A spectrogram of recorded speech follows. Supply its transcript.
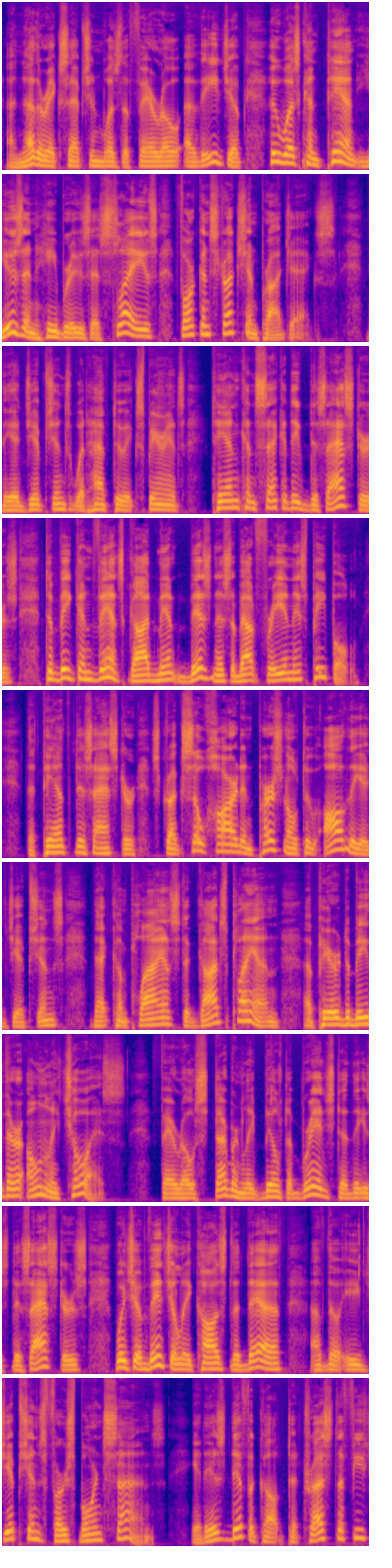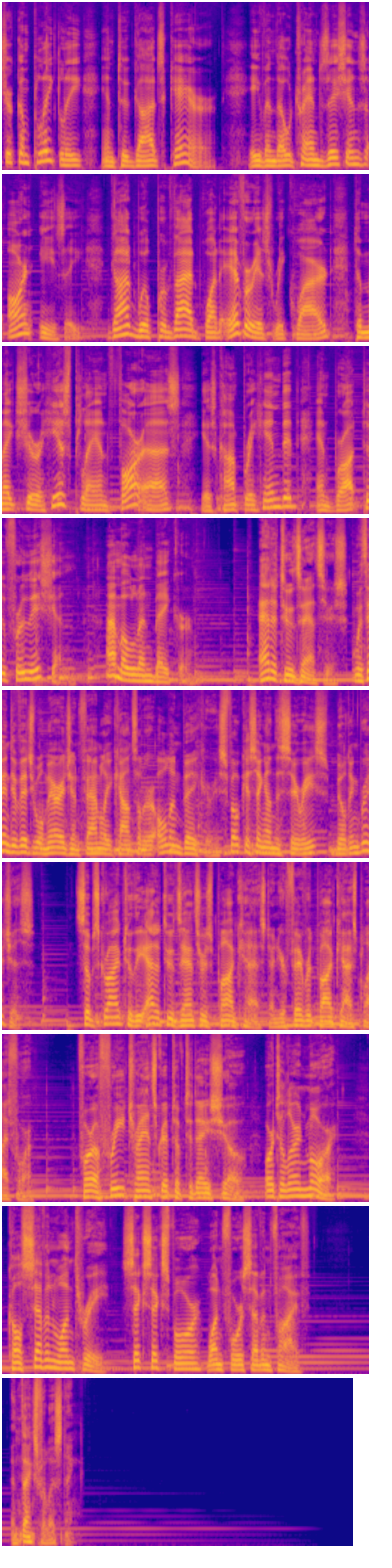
Another exception was the Pharaoh of Egypt, who was content using Hebrews as slaves for construction projects. The Egyptians would have to experience 10 consecutive disasters to be convinced God meant business about freeing his people. The tenth disaster struck so hard and personal to all the Egyptians that compliance to God's plan appeared to be their only choice. Pharaoh stubbornly built a bridge to these disasters, which eventually caused the death of the Egyptians' firstborn sons. It is difficult to trust the future completely into God's care. Even though transitions aren't easy, God will provide whatever is required to make sure His plan for us is comprehended and brought to fruition. I'm Olin Baker. Attitudes Answers with individual marriage and family counselor Olin Baker is focusing on the series Building Bridges. Subscribe to the Attitudes Answers podcast on your favorite podcast platform. For a free transcript of today's show, or to learn more, call 713 664 1475. And thanks for listening.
